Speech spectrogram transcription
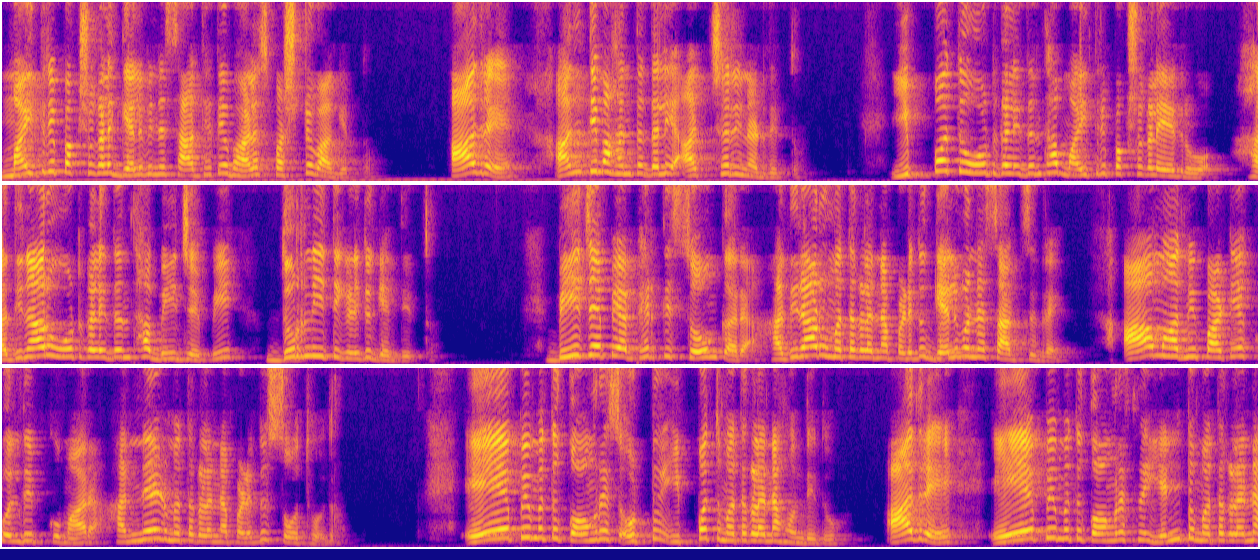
ಮೈತ್ರಿ ಪಕ್ಷಗಳ ಗೆಲುವಿನ ಸಾಧ್ಯತೆ ಬಹಳ ಸ್ಪಷ್ಟವಾಗಿತ್ತು. ಆದರೆ ಅಂತಿಮ ಹಂತದಲ್ಲಿ ಅಚ್ಚರಿ ನಡೆದಿತ್ತು. ಇಪ್ಪತ್ತು ಓಟ್ಗಳಿದ್ದಂತಹ ಮೈತ್ರಿ ಪಕ್ಷಗಳ ಎದುರು ಹದಿನಾರು ಓಟ್ಗಳಿದ್ದಂತಹ ಬಿಜೆಪಿ ದುರ್ನೀತಿಗಿಳಿದು ಗೆದ್ದಿತ್ತು. ಬಿಜೆಪಿ ಅಭ್ಯರ್ಥಿ ಸೋಂಕರ್ ಹದಿನಾರು ಮತಗಳನ್ನ ಪಡೆದು ಗೆಲುವನ್ನ ಸಾಧಿಸಿದ್ರೆ ಆಮ್ ಆದ್ಮಿ ಪಾರ್ಟಿಯ ಕುಲ್ದೀಪ್ ಕುಮಾರ್ ಹನ್ನೆರಡು ಮತಗಳನ್ನ ಪಡೆದು ಸೋತ್ ಹೋದ್ರು. ಎಎಪಿ ಮತ್ತು ಕಾಂಗ್ರೆಸ್ ಒಟ್ಟು ಇಪ್ಪತ್ತು ಮತಗಳನ್ನ ಹೊಂದಿದ್ದು. ಆದ್ರೆ ಎಎಪಿ ಮತ್ತು ಕಾಂಗ್ರೆಸ್ನ ಎಂಟು ಮತಗಳನ್ನ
